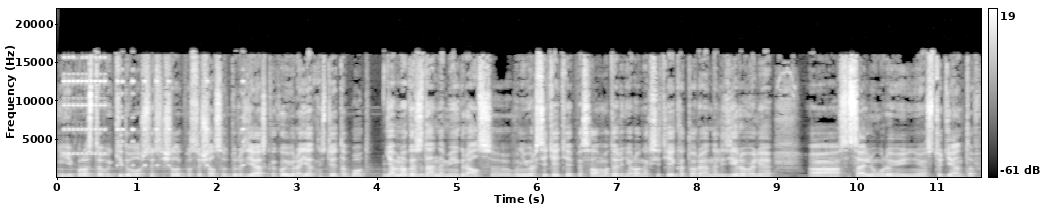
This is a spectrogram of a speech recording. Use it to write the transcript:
и просто выкидывала, что если человек постучался в друзья, с какой вероятностью это бот. Я много с данными игрался. В университете я писал модели нейронных сетей, которые анализировали э, социальный уровень студентов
